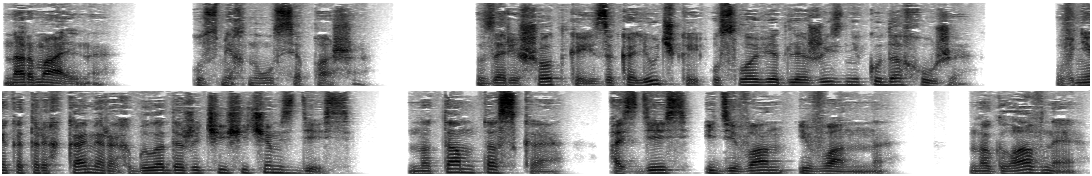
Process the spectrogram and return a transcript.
«Нормально», — усмехнулся Паша. «За решеткой, за колючкой условия для жизни куда хуже. В некоторых камерах было даже чище, чем здесь. Но там тоска, а здесь и диван, и ванна. Но главное,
